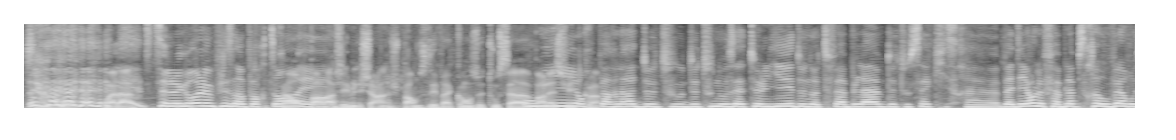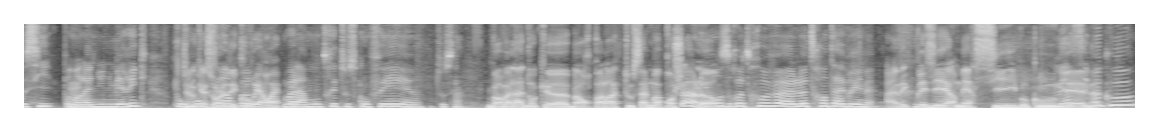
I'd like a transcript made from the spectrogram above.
C'est le gros. Voilà. C'était le gros le plus important. Enfin, on et- reparlera, j'ai- je parle des vacances, de tout ça oui, par la suite. on Quoi. reparlera de, tout, de tous nos ateliers, de notre Fab Lab, de tout ça qui sera. Bah, D'ailleurs, le Fab Lab sera ouvert aussi pendant Mm. la nuit numérique C'est l'occasion de le un peu- découvrir, ouais. Voilà, montrer tout ce qu'on fait, euh, tout ça. Bon voilà, Voilà. donc euh, bah, on reparlera de tout ça le mois prochain Et alors. on se retrouve le 30 avril. Avec plaisir, merci beaucoup Merci Mylène. beaucoup.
